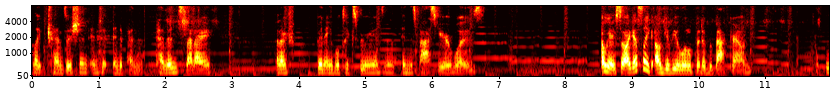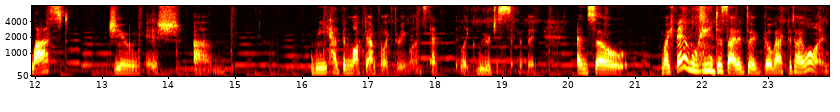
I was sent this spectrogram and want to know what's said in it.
like transition into independence that I that I've been able to experience in, in this past year was okay. So I guess like I'll give you a little bit of a background. Last June ish, um, we had been locked down for like three months, and like we were just sick of it, and so my family decided to go back to Taiwan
